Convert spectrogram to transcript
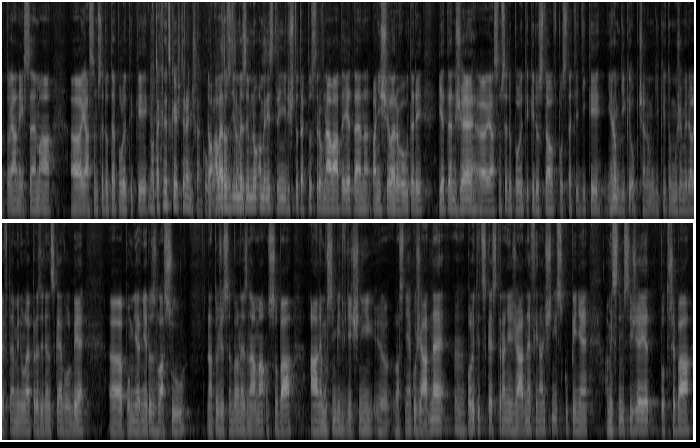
uh, to já nejsem a Eh, já jsem se do té politiky... No technicky ještě není členkou. No, ale rozdíl mezi mnou a ministriní, když to takto srovnáváte, je ten, paní Schillerovou tedy, je ten, že eh, já jsem se do politiky dostal v podstatě díky, jenom díky občanům, díky tomu, že mi dali v té minulé prezidentské volbě eh, poměrně dost hlasů na to, že jsem byl neznámá osoba a nemusím být vděčný vlastně jako žádné hmm. politické straně, žádné finanční skupině a myslím si, že je potřeba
